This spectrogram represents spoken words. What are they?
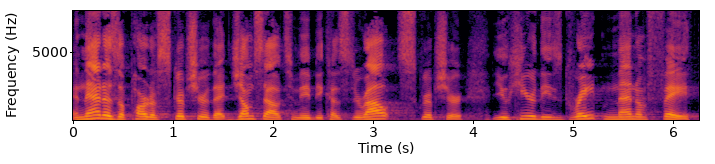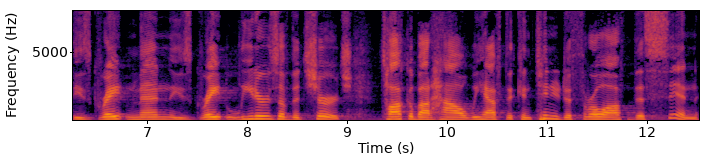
And that is a part of Scripture that jumps out to me because throughout Scripture, you hear these great men of faith, these great men, these great leaders of the church talk about how we have to continue to throw off the sin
